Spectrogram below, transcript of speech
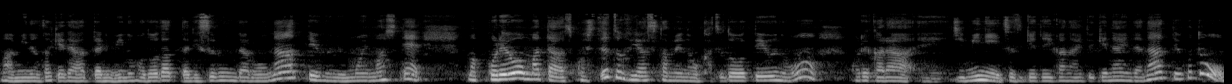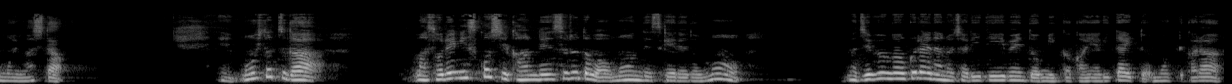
まあ、身の丈であったり、身の程だったりするんだろうなっていうふうに思いまして、まあ、これをまた少しずつ増やすための活動っていうのを、これから、え、地味に続けていかないといけないんだなっていうことを思いました。え、もう一つが、まあ、それに少し関連するとは思うんですけれども、まあ、自分がウクライナのチャリティーイベントを3日間やりたいと思ってから、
